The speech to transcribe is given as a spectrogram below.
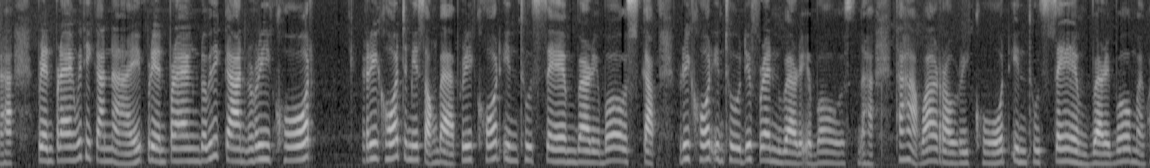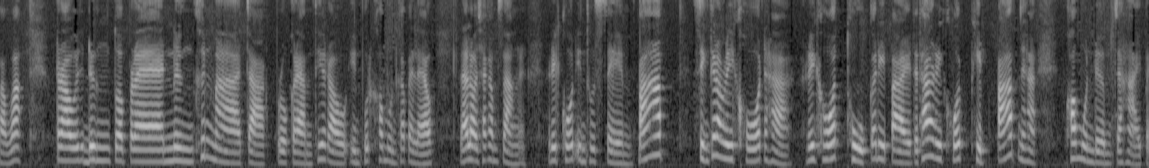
นะคะ เปลี่ยนแปลงวิธีการไหน เปลี่ยนแปลงโดยวิธีการ recode recode จะมี 2 แบบ recode into same variables กับ recode into different variables นะคะ ถ้าหากว่าเรา recode into same variable หมายความว่า เราดึงตัวแปรหนึ่งขึ้นมาจากโปรแกรมที่เรา input ข้อมูลเข้าไปแล้ว แล้วเราใช้คำสั่ง recode into same ปั๊บ สิ่งที่เรา recode นะคะ recode ถูกก็ดีไป แต่ถ้า recode ผิดปั๊บเนี่ยค่ะ ข้อมูลเดิมจะหายไป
